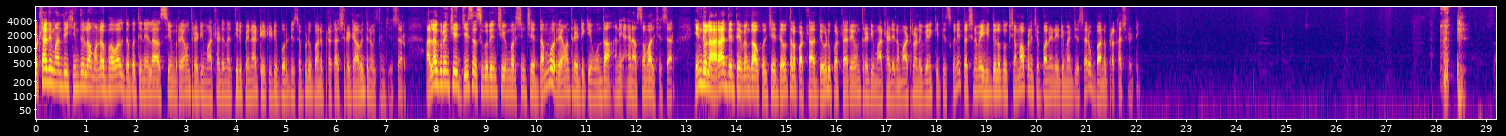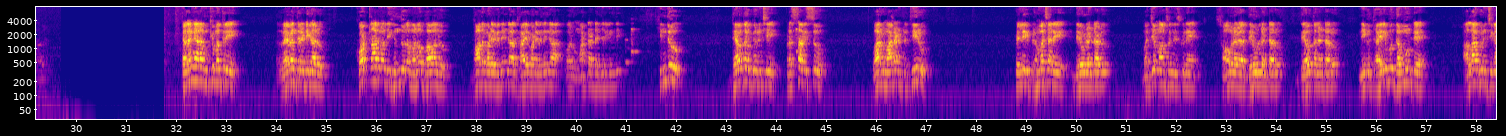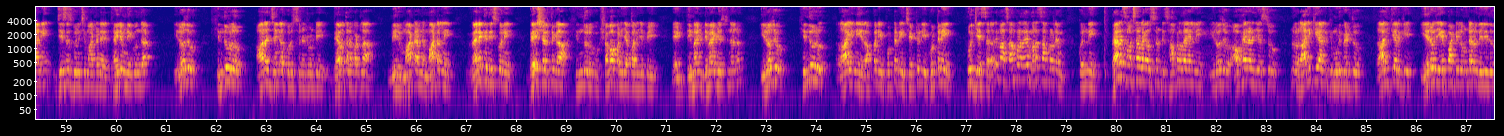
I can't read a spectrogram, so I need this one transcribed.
కోట్లాది మంది హిందువుల మనోభావాలు దెబ్బతినేలా సీఎం రేవంత్ రెడ్డి మాట్లాడిన తీరుపైన టీటీడీ బోర్డు సభ్యుడు భానుప్రకాష్ రెడ్డి ఆవేదన వ్యక్తం చేశారు. అల్లా గురించి జీసస్ గురించి విమర్శించే దమ్ము రేవంత్ రెడ్డికి ఉందా అని ఆయన సవాల్ చేశారు. హిందువుల ఆరాధ్య దైవంగా కొలిచే దేవతల పట్ల దేవుడి పట్ల రేవంత్ రెడ్డి మాట్లాడిన మాటలను వెనక్కి తీసుకుని తక్షణమే హిందువులకు క్షమాపణ చెప్పాలని డిమాండ్ చేశారు భానుప్రకాష్ రెడ్డి. తెలంగాణ ముఖ్యమంత్రి రేవంత్ రెడ్డి గారు కోట్లాది మంది హిందువుల మనోభావాలు బాధపడే విధంగా గాయపడే విధంగా వారు మాట్లాడడం జరిగింది. హిందూ దేవత గురించి ప్రస్తావిస్తూ వారు మాట్లాడిన తీరు పెళ్ళి బ్రహ్మచారి దేవుడు అంటాడు మద్యం మాంసం తీసుకునే స్వాముల దేవుళ్ళు అంటారు దేవతలు అంటారు. నీకు ధైర్యము దమ్ము ఉంటే అల్లా గురించి కానీ జీసస్ గురించి మాట్లాడే ధైర్యం నీకుందా? ఈరోజు హిందువులు ఆరాధ్యంగా కొలుస్తున్నటువంటి దేవతల పట్ల మీరు మాట్లాడిన మాటల్ని వెనక్కి తీసుకొని బేషరతుగా హిందువులకు క్షమాపణ చెప్పాలని చెప్పి నేను డిమాండ్ డిమాండ్ చేస్తున్నాను. ఈరోజు హిందువులు రాయిని రప్పని పుట్టని చెట్టుని గుట్టని పూజ చేస్తారు. అది మా సాంప్రదాయం మన సాంప్రదాయం. కొన్ని వేల సంవత్సరాలుగా వస్తున్న సాంప్రదాయాల్ని ఈరోజు అవహేళన చేస్తూ నువ్వు రాజకీయాలకి ముడిపెడుతూ రాజకీయాలకి ఏ రోజు ఏ పార్టీలో ఉంటారో తెలియదు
